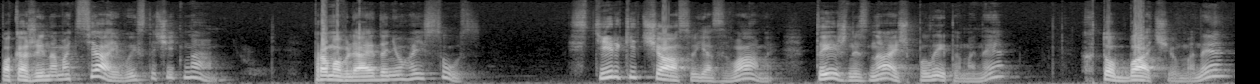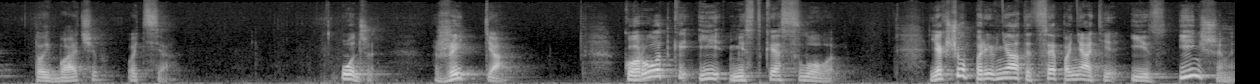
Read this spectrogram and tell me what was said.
покажи нам Отця і вистачить нам. Промовляє до нього Ісус. Стільки часу я з вами, ти ж не знаєш, Пилипе, мене, хто бачив мене, той бачив Отця. Отже, життя. Коротке і містке слово. Якщо порівняти це поняття із іншими,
